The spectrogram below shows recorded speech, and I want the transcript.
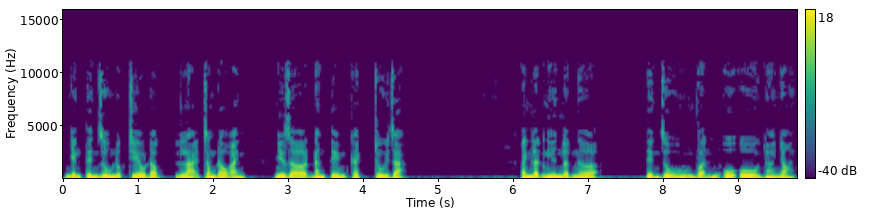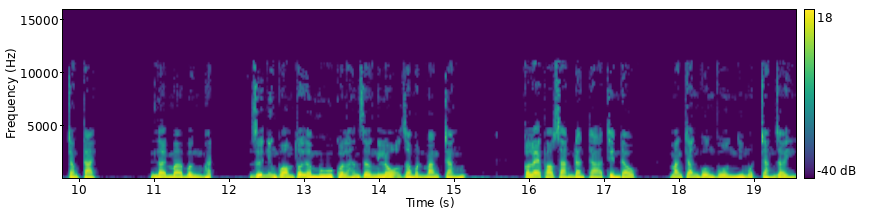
những tiếng rú lúc chiều động lại trong đầu anh, như giờ đang tìm cách trôi ra. Anh lật nghiêng lật ngửa, tiếng rú vẫn u u nhoi nhói trong tai. Lợi mở bừng mắt, giữa những vòm tối âm mưu của lá rừng lộ ra một màng trắng. Có lẽ pháo sáng đang thả trên đầu, màng trắng vuông vuông như một trang giấy.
